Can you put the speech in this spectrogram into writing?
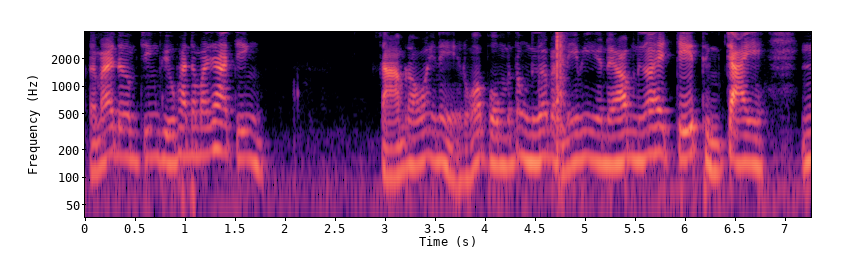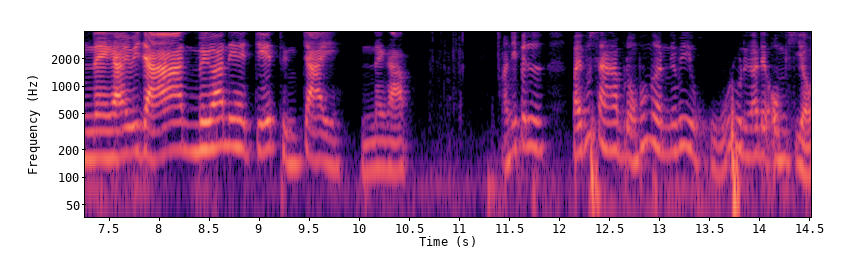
เห็นไหมเดิมจริงผิวพรรณธรรมชาติจริงสามร้อยนี่หลวงพ่อพรมมันต้องเนื้อแบบนี้พี่นะครับ เนื้อให้จี๊ดถึงใจนะครับพี่จ๋าเนื้อนี่ให้จี๊ดถึงใจนะครับ อันนี้เป็นใบพุทราหลวงพ่อเงินเนี่ยพี่โอ้โหดูเนื้อเดี๋ยวอมเขียว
